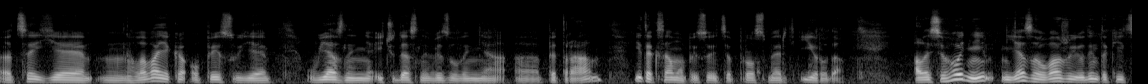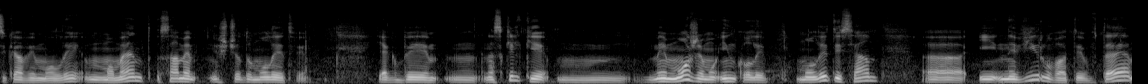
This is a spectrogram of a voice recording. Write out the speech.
Е, Це є глава, яка описує ув'язнення і чудесне визволення е, Петра, і так само описується про смерть Ірода. Але сьогодні я зауважую один такий цікавий моли... момент саме щодо молитви якби наскільки ми можемо інколи молитися е, і не вірувати в те,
